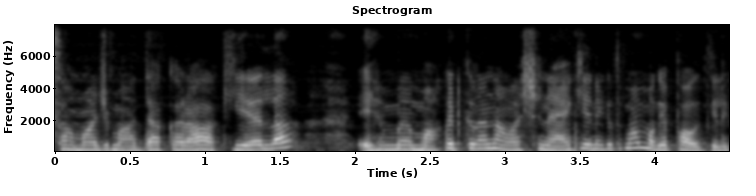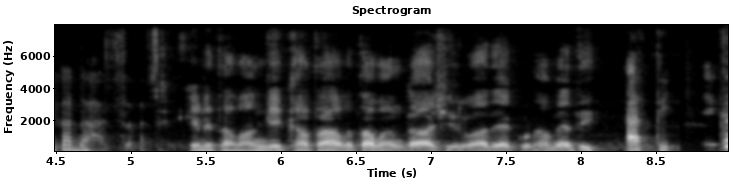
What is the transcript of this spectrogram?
සමාජ මාධ්‍යා කරා කියලා එහෙම මාකට් කරන්න අවශ්‍ය නෑ කියන එක තමයි මගේ පෞද්ගලික අදහස. කියන්නේ තමන්ගේ කතාව තමන්ට ආශිර්වාදයක් වුණාම ඇති. ඇති. ඒක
